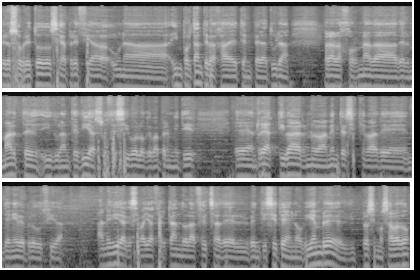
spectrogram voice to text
pero sobre todo se aprecia una importante bajada de temperatura para la jornada del martes y durante días sucesivos, lo que va a permitir eh, reactivar nuevamente el sistema de, nieve producida. A medida que se vaya acercando la fecha del 27 de noviembre, el próximo sábado,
